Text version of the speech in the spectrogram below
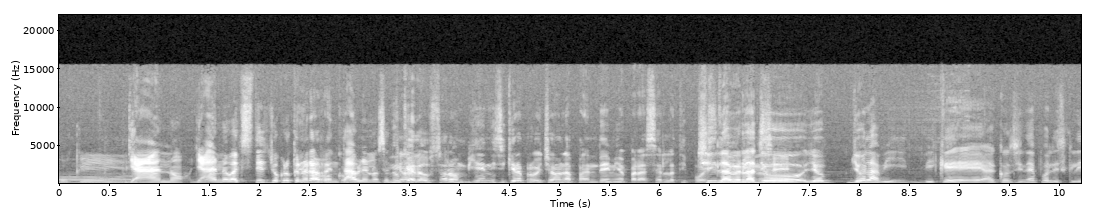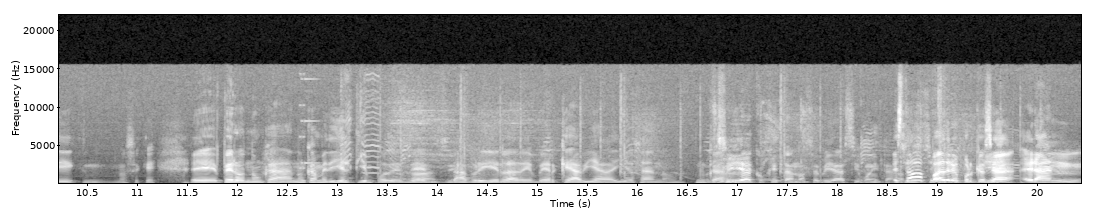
¿Por qué? Ya no, ya no va a existir. Yo creo que no era Loco. rentable, no sé Nunca qué. la onda. usaron bien, ni siquiera aprovecharon la pandemia para hacerla tipo Sí, la streaming, verdad ¿no? yo, yo yo la vi, vi que eh, con Cinepolis Click, no sé qué, eh, pero nunca nunca me di el tiempo de, de Ah, sí. abrirla, de ver qué había ahí, o sea, no, nunca. Se veía coqueta, ¿no? Se veía así bonita. Estaba padre sí. porque, o sea, eran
